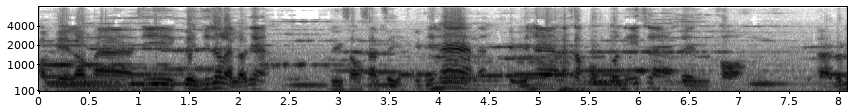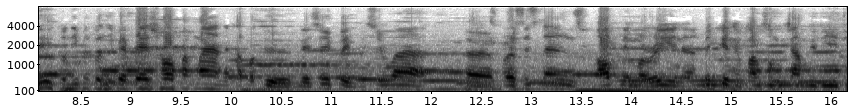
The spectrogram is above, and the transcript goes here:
โอเคเรามาที่กลิ่นที่เท่าไหร่แล้วเนี่ยหนึ่งสองสามสี่กลิ่นที่ห้านะกลิ่นที่ห้านะครับผมตัวนี้จะเป็นของ อ่าตัวนี้ตัวนี้เป็นตัวที่เปเป้ชอบมากๆนะครับ ก็คือในชื่อกลิ่นมันชื่อว่าเอ่อ persistence of memory นะเป็นกลิ่นแห่งความทรงจำดีๆ จ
